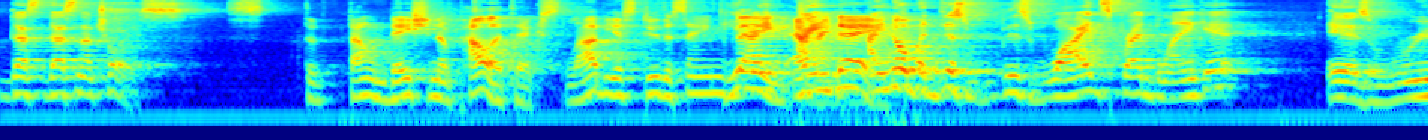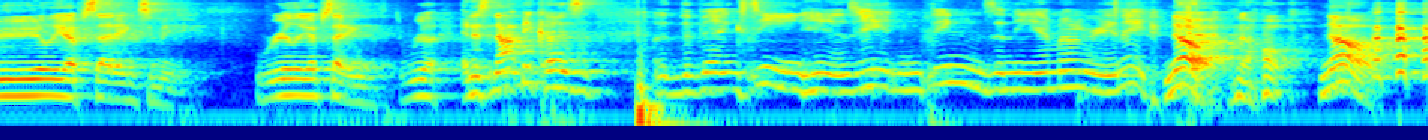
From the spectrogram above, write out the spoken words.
that's, that's not choice. The foundation of politics. Lobbyists do the same Yeah, thing I, every I- day. I know, but this this widespread blanket is really upsetting to me. Really upsetting. Real, and it's not because the vaccine has hidden things in the mRNA. No, no. no.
